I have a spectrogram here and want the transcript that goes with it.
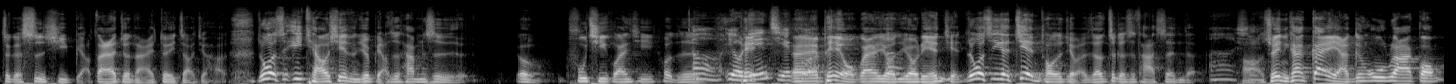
这个世系表，大家就拿来对照就好了。如果是一条线的，就表示他们是哦。夫妻关系，或者是哦有连结，呃配偶关系有有连结。如果是一个箭头的，就知道这个是他生的啊。所以你看盖亚跟乌拉宫，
